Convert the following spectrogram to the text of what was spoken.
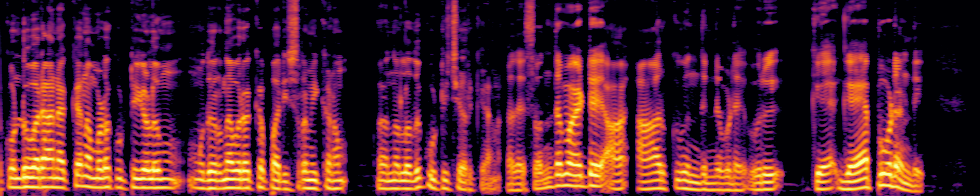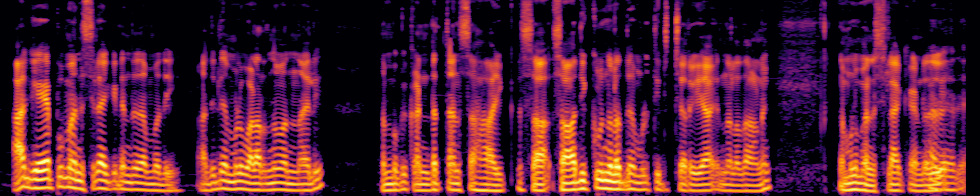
കൊണ്ടുവരാനൊക്കെ നമ്മുടെ കുട്ടികളും മുതിർന്നവരൊക്കെ പരിശ്രമിക്കണം എന്നുള്ളത് കൂട്ടിച്ചേർക്കുകയാണ്. അതെ സ്വന്തമായിട്ട് ആ- ആർക്കും എന്തുണ്ട് ഇവിടെ? ഒരു ഗ്യാപ്പ് ഇവിടെ ഉണ്ട്. ആ ഗ്യാപ്പ് മനസ്സിലാക്കിയിട്ട് എന്താ മതി? അതിൽ നമ്മൾ വളർന്നു വന്നാൽ നമുക്ക് കണ്ടെത്താൻ സഹായി സാധിക്കും എന്നുള്ളത് നമ്മൾ തിരിച്ചറിയുക എന്നുള്ളതാണ് നമ്മൾ മനസ്സിലാക്കേണ്ടത്. അതെ അതെ.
